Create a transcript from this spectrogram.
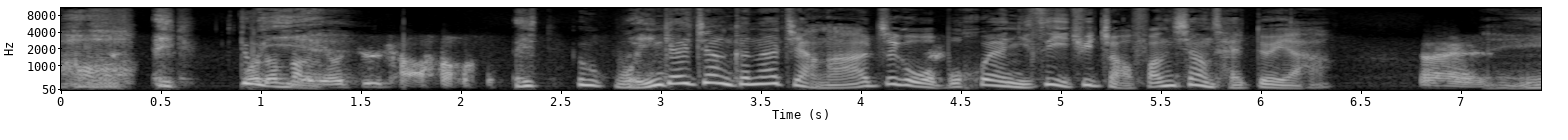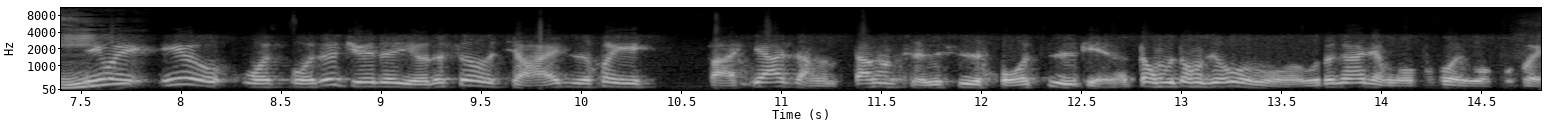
哦，哎，我都放牛吃草。哎，我应该这样跟他讲啊，这个我不会，你自己去找方向才对啊。哎，因为因为我我就觉得有的时候小孩子会。把家长当成是活字典了，动不动就问我，我都跟他讲我不会，我不会。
